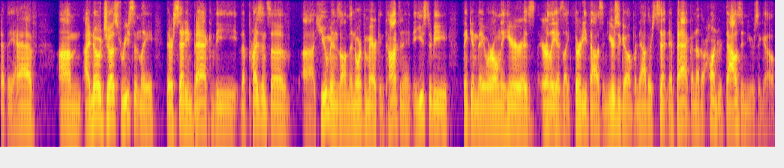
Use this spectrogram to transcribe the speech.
that they have. Um, I know just recently they're setting back the the presence of uh, humans on the North American continent. It used to be thinking they were only here as early as like thirty thousand years ago, but now they're setting it back another hundred thousand years ago,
